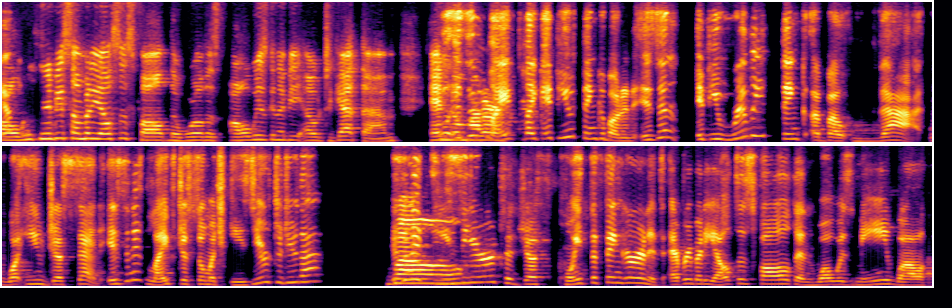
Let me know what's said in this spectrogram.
Yep. always going to be somebody else's fault. The world is always going to be out to get them. And well, no matter life like if you think about it, isn't if you really think about that, what you just said, isn't it life just so much easier to do that? Isn't it easier to just point the finger and it's everybody else's fault and woe is me while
